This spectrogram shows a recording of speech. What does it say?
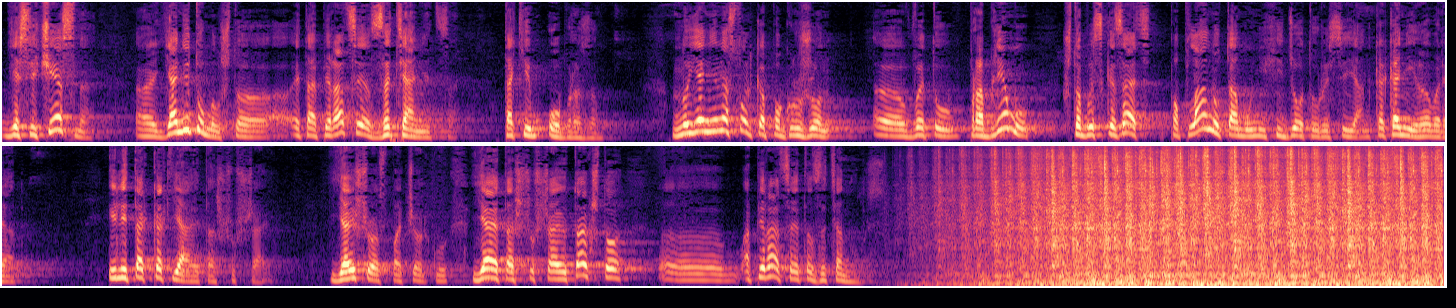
если честно, э, я не думал, что эта операция затянется таким образом. Но я не настолько погружен э, в эту проблему, чтобы сказать, по плану там у них идет у россиян, как они говорят, или так, как я это ощущаю. Я еще раз подчеркиваю, я это ощущаю так, что э, операция эта затянулась.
